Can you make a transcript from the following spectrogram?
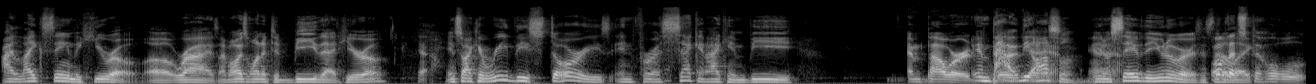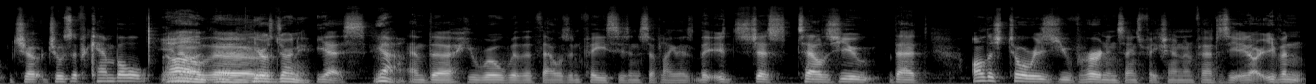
I like seeing the hero uh, rise. I've always wanted to be that hero. Yeah. And so I can read these stories, and for a second, I can be Empowered. empowered, be yeah, awesome. yeah. You know, save the universe instead Well, that's like the whole jo- Joseph Campbell. You oh, know, the the hero's journey. Yes. Yeah. And the hero with a thousand faces and stuff like this. It just tells you that all the stories you've heard in science fiction and fantasy, or even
